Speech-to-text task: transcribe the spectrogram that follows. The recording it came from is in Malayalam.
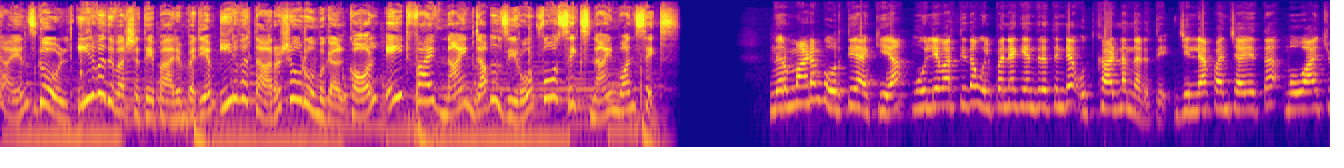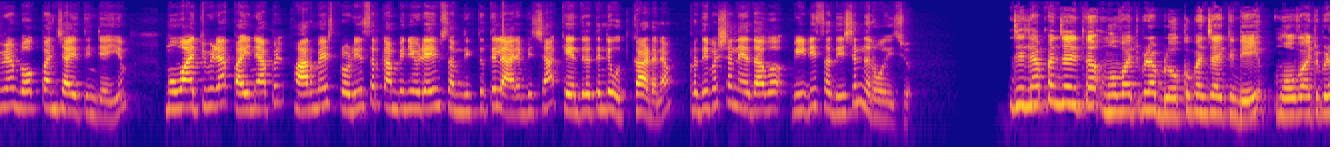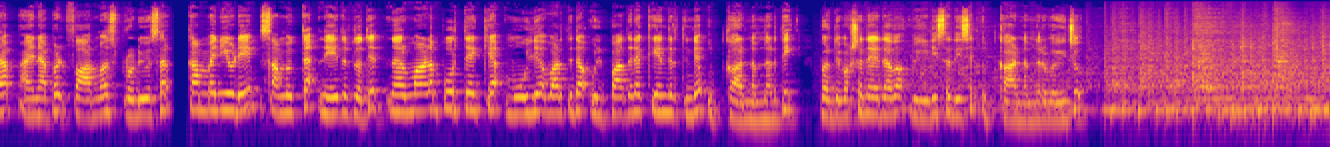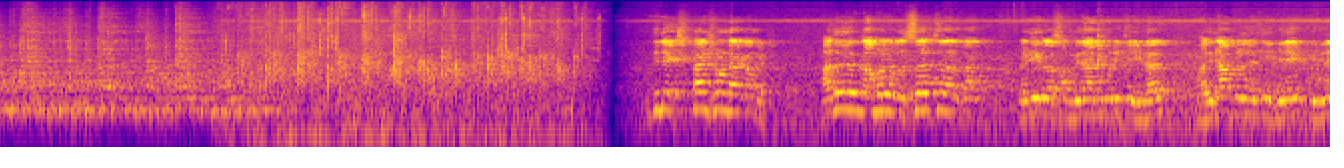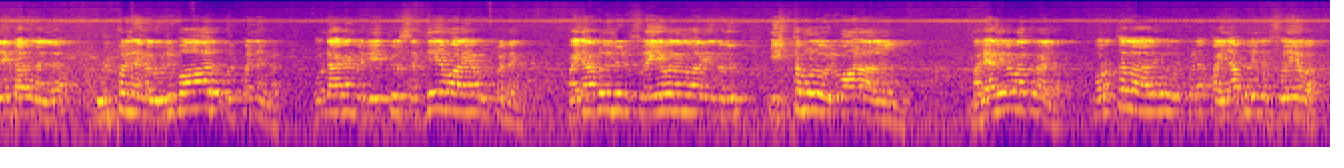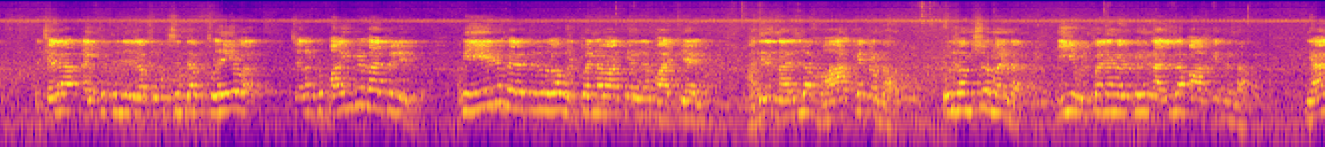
അയൻസ് ഗോൾഡ് ഇരുപത് വർഷത്തെ പാരമ്പര്യം ഇരുപത്തി ആറ് ഷോറൂമുകൾ call eight five nine double zero four six nine one six നിർമ്മാണം പൂർത്തിയാക്കിയ മൂല്യവർദ്ധിത ഉൽപ്പന്ന കേന്ദ്രത്തിന്റെ ഉദ്ഘാടനം നടത്തി ജില്ലാ പഞ്ചായത്ത് മൂവാറ്റുപുഴ ബ്ലോക്ക് പഞ്ചായത്തിന്റെയും മൂവാറ്റുപുഴ പൈനാപ്പിൾ ഫാർമേഴ്സ് പ്രൊഡ്യൂസർ കമ്പനിയുടെയും സംയുക്തത്തിൽ ആരംഭിച്ച കേന്ദ്രത്തിന്റെ ഉദ്ഘാടനം പ്രതിപക്ഷ നേതാവ് വി ഡി സതീശൻ നിർവഹിച്ചു. ജില്ലാ പഞ്ചായത്ത് മൂവാറ്റുപുഴ ബ്ലോക്ക് പഞ്ചായത്തിന്റെയും മൂവാറ്റുപുഴ പൈനാപ്പിൾ ഫാർമേഴ്സ് പ്രൊഡ്യൂസർ കമ്പനിയുടെയും സംയുക്ത നേതൃത്വത്തിൽ നിർമ്മാണം പൂർത്തിയാക്കിയ മൂല്യവർദ്ധിത ഉൽപാദന കേന്ദ്രത്തിന്റെ ഉദ്ഘാടനം നടത്തി. പ്രതിപക്ഷ നേതാവ് വി ഡി സതീശൻ ഉദ്ഘാടനം നിർവഹിച്ചു. ഇതിന്റെ എക്സ്പാൻഷൻ ഉണ്ടാക്കാൻ പറ്റും. അത് നമ്മൾ റിസർച്ച് നടത്താൻ വേണ്ടിയുള്ള സംവിധാനം കൂടി ചെയ്താൽ പൈനാപ്പിളിൽ നിന്ന് ഇതിനെ ഇതിനേക്കാൾ നല്ല ഉൽപ്പന്നങ്ങൾ ഒരുപാട് ഉൽപ്പന്നങ്ങൾ ഉണ്ടാക്കാൻ പറ്റിയ ഏറ്റവും ശ്രദ്ധേയമായ ഉൽപ്പന്നങ്ങൾ. പൈനാപ്പിളിന്റെ ഒരു ഫ്ലേവർ എന്ന് പറയുന്നത് ഇഷ്ടമുള്ള ഒരുപാട് ആളുകളുണ്ട്. മലയാളികൾ മാത്രമല്ല പുറത്തുള്ള ആളുകൾ ഉൾപ്പെടെ പൈനാപ്പിളിന്റെ ഫ്ലേവർ ചില ഐറ്റത്തിന്റെ ചില ഫ്രൂട്ട്സിന്റെ ഫ്ലേവർ ചിലർക്ക് ഭയങ്കര താല്പര്യം അപ്പോൾ ഏത് തരത്തിലുള്ള ഉൽപ്പന്നമാക്കി അതിനെ മാറ്റിയാലും അതിന് നല്ല മാർക്കറ്റ് ഉണ്ടാവും. ഒരു സംശയം വേണ്ട ഈ ഉൽപ്പന്നങ്ങൾക്ക് നല്ല മാർക്കറ്റ് ഉണ്ടാവും. ഞാൻ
